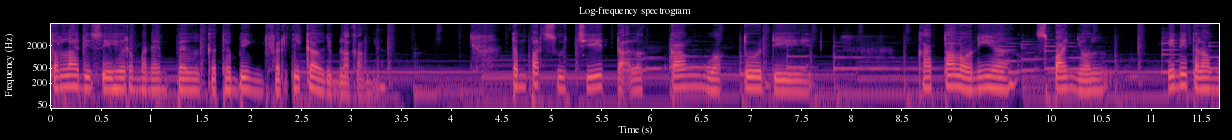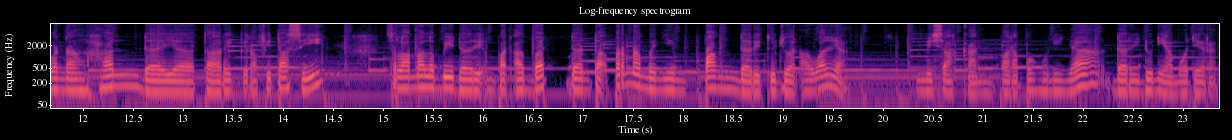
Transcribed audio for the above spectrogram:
telah disihir menempel ke tebing vertikal di belakangnya. Tempat suci tak lekang waktu di Catalonia, Spanyol ini telah menahan daya tarik gravitasi selama lebih dari empat abad dan tak pernah menyimpang dari tujuan awalnya, memisahkan para penghuninya dari dunia modern.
